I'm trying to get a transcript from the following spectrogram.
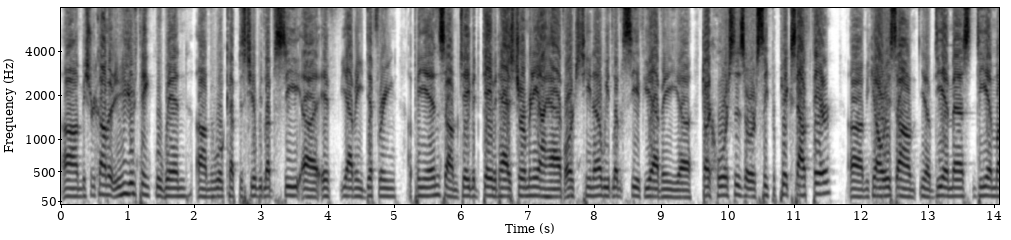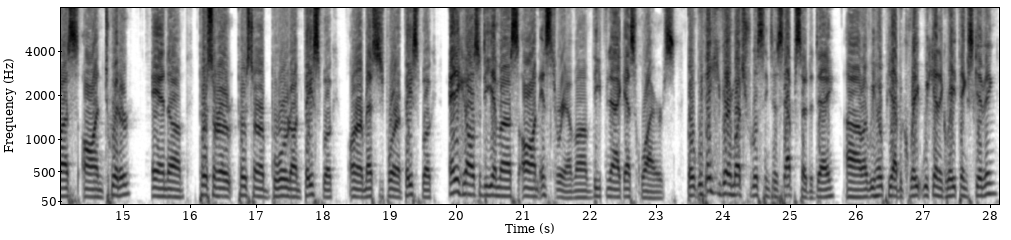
Um, be sure to comment who you think will win um the World Cup this year. We'd love to see uh if you have any differing opinions. Um, David David has Germany. I have Argentina. We'd love to see if you have any uh, dark horses or sleeper picks out there. Um, you can always um you know DMS DM us on Twitter and um, post on our post on our board on Facebook on our message board on Facebook. And you can also DM us on Instagram, um, the Fanatic Esquires. But we thank you very much for listening to this episode today. Uh, we hope you have a great weekend, a great Thanksgiving.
